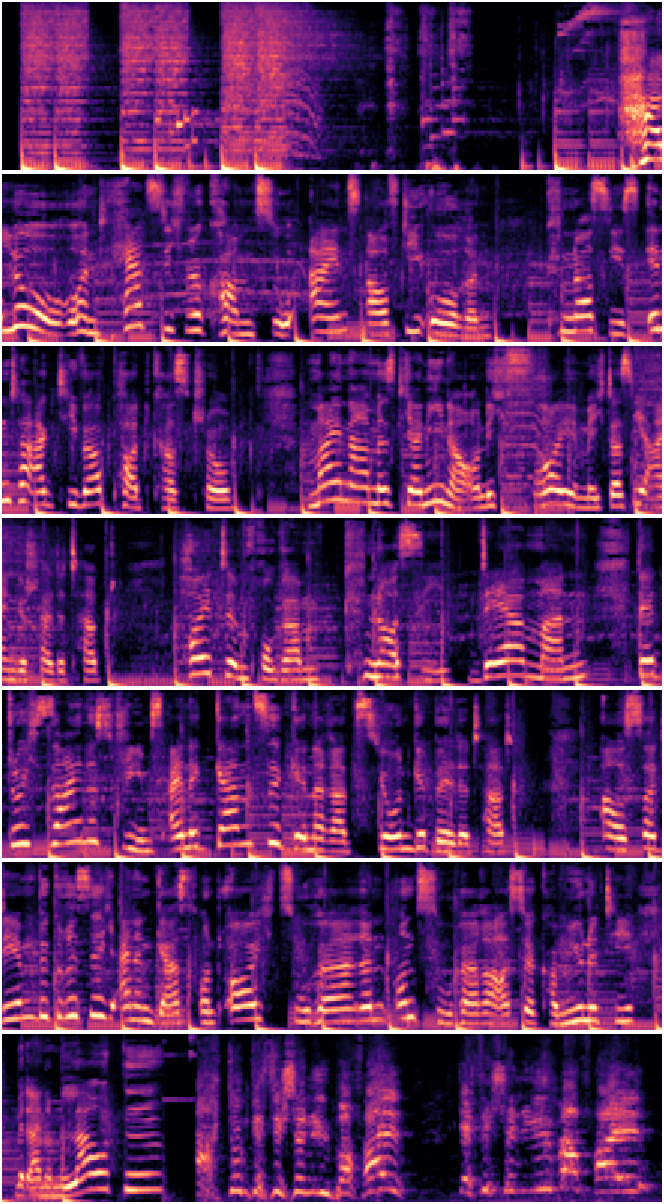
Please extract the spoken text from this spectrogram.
Hallo und herzlich willkommen zu Eins auf die Ohren, Knossis interaktiver Podcast-Show. Mein Name ist Janina und ich freue mich, dass ihr eingeschaltet habt. Heute im Programm Knossi, der Mann, der durch seine Streams eine ganze Generation gebildet hat. Außerdem begrüße ich einen Gast und euch Zuhörerinnen und Zuhörer aus der Community mit einem lauten Achtung, das ist ein Überfall! Das ist ein Überfall!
